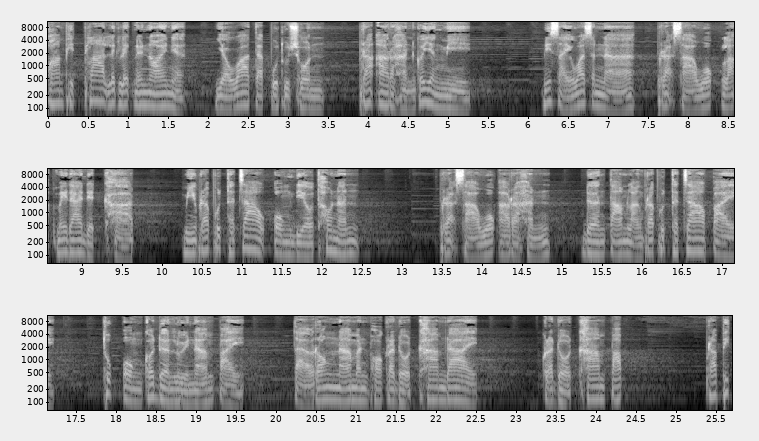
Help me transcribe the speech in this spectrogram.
ความผิดพลาดเล็กๆ น้อยๆ เนี่ย อย่าว่าแต่ปุถุชน พระอรหันต์ก็ยังมี นิสัยวาสนา พระสาวกละไม่ได้เด็ดขาด มีพระพุทธเจ้าองค์เดียวเท่านั้น พระสาวกอรหันต์เดินตามหลังพระพุทธเจ้าไป ทุกองค์ก็เดินลุยน้ำไป แต่ร่องน้ำมันพอกระโดดข้ามได้ กระโดดข้ามปับ๊บพระภิก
